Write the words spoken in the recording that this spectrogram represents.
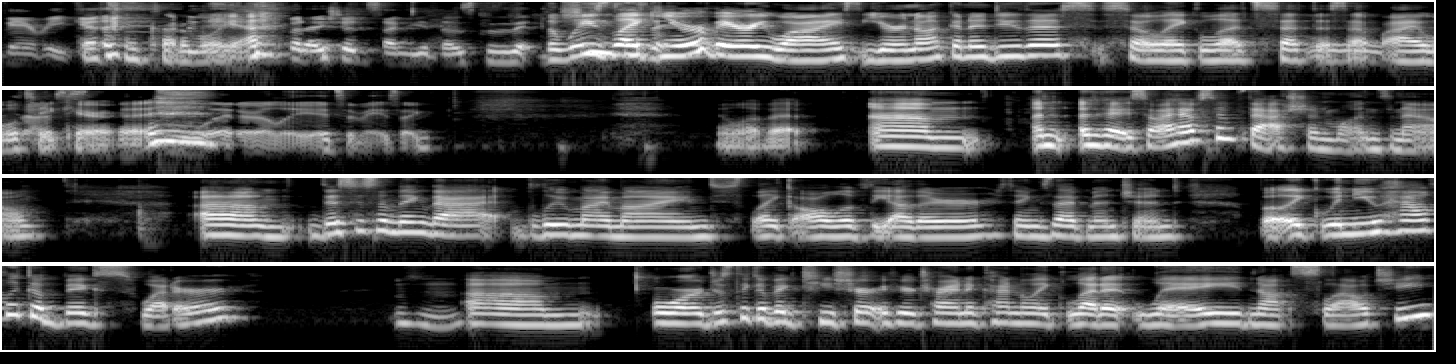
very good. That's incredible, yeah. but I should send you those because the way she's like, it, you're very wise. You're not gonna do this, so like, let's set this up. I will take care of it. literally, it's amazing. I love it. Um, and, okay, so I have some fashion ones now. Um, this is something that blew my mind, like all of the other things I've mentioned. But like when you have like a big sweater, mm-hmm. um, or just like a big t-shirt if you're trying to kind of like let it lay not slouchy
